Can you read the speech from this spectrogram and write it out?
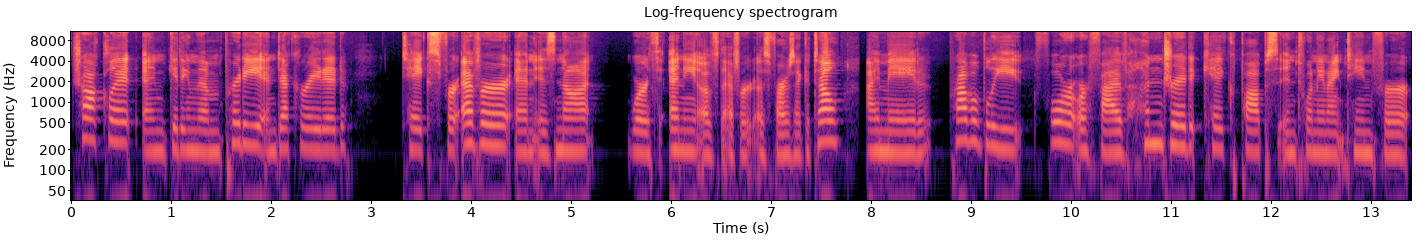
chocolate and getting them pretty and decorated takes forever and is not worth any of the effort as far as I could tell. I made probably four or five hundred cake pops in 2019 for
